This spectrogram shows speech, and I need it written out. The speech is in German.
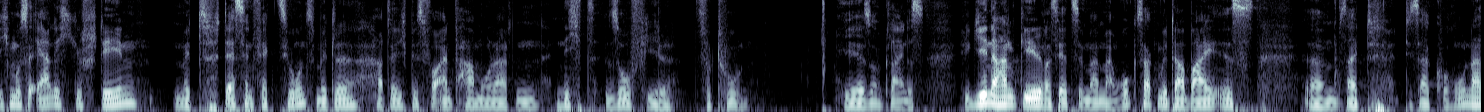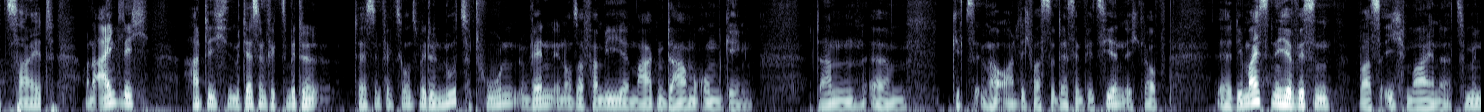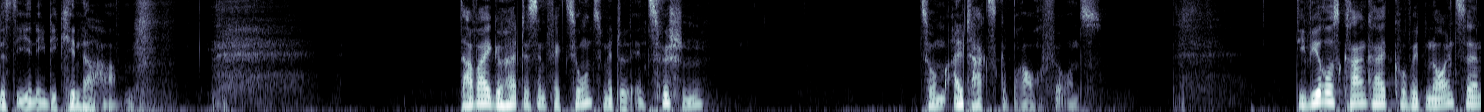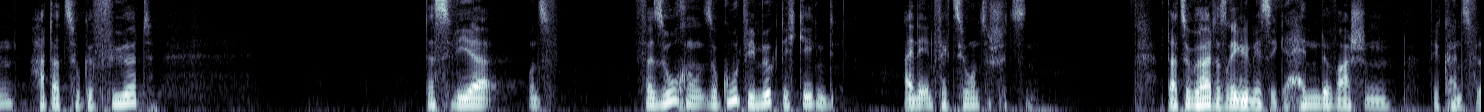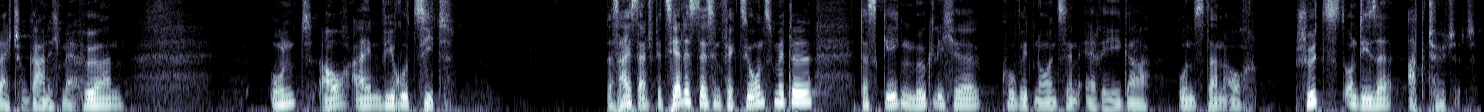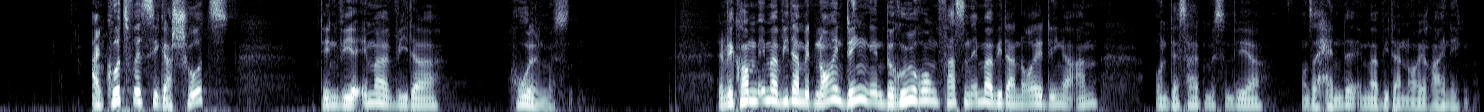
Ich muss ehrlich gestehen, mit Desinfektionsmittel hatte ich bis vor ein paar Monaten nicht so viel zu tun. Hier so ein kleines Hygienehandgel, was jetzt immer in meinem Rucksack mit dabei ist, ähm, seit dieser Corona-Zeit. Und eigentlich hatte ich mit Desinfektionsmittel, Desinfektionsmittel nur zu tun, wenn in unserer Familie Magen-Darm rumging. Dann ähm, gibt es immer ordentlich was zu desinfizieren. Ich glaube, äh, die meisten hier wissen, was ich meine, zumindest diejenigen, die Kinder haben. Dabei gehört Desinfektionsmittel inzwischen zum Alltagsgebrauch für uns. Die Viruskrankheit Covid-19 hat dazu geführt, dass wir uns versuchen, so gut wie möglich gegen eine Infektion zu schützen. Dazu gehört das regelmäßige Händewaschen, wir können es vielleicht schon gar nicht mehr hören, und auch ein Viruzid. Das heißt ein spezielles Desinfektionsmittel, das gegen mögliche Covid-19-Erreger uns dann auch schützt und diese abtötet. Ein kurzfristiger Schutz, den wir immer wieder holen müssen. Denn wir kommen immer wieder mit neuen Dingen in Berührung, fassen immer wieder neue Dinge an und deshalb müssen wir unsere Hände immer wieder neu reinigen.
